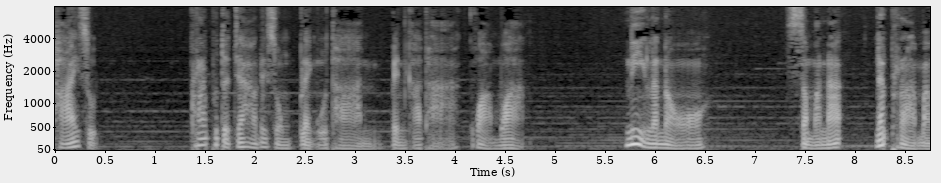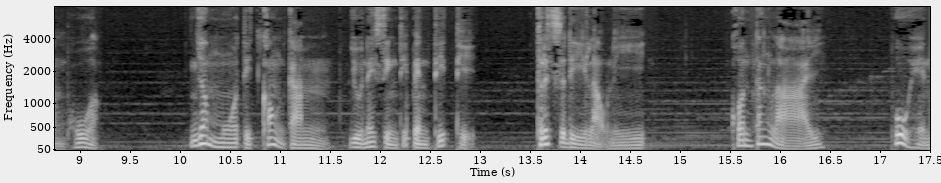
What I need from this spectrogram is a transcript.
ท้ายสุด พระพุทธเจ้าได้ทรงเปล่งอุทานเป็นคาถาความว่า นี่ละหนอ สมณะและพราหมณ์บางพวก ย่อมมัวติดข้องกันอยู่ในสิ่งที่เป็นทิฏฐิ ทฤษฎีเหล่านี้ คนทั้งหลาย ผู้เห็น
